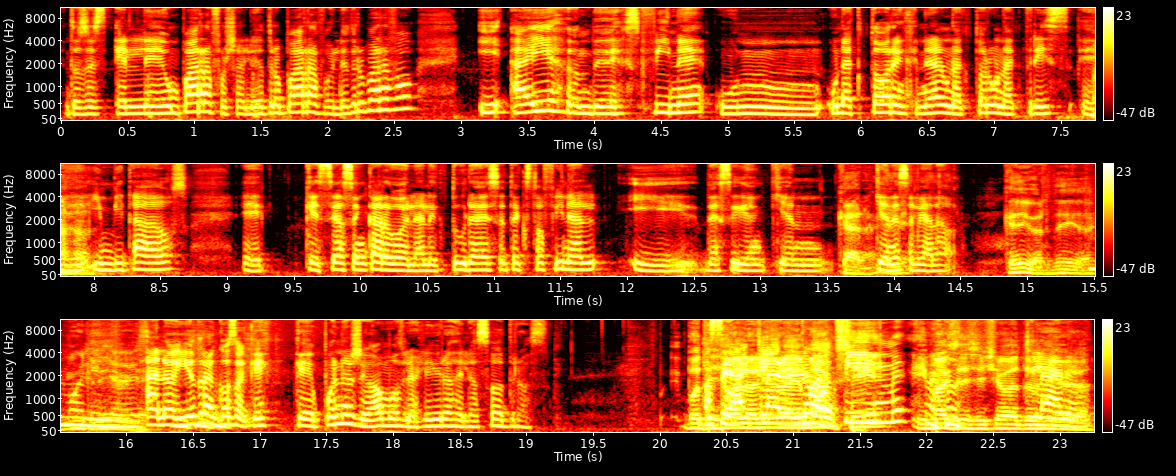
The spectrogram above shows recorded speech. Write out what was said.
Entonces, él lee un párrafo, yo leo otro párrafo, él lee otro párrafo, y ahí es donde define un, un actor, en general un actor o una actriz, eh, invitados, eh, que se hacen cargo de la lectura de ese texto final y deciden quién, Claro, quién es el ganador. Qué divertido. qué Muy lindo eso. Ah, no, y otra cosa que es que después nos llevamos los libros de los otros. Vos te O sea, los claro, libros de Maxi team. y Maxi se lleva tus Claro, libros.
